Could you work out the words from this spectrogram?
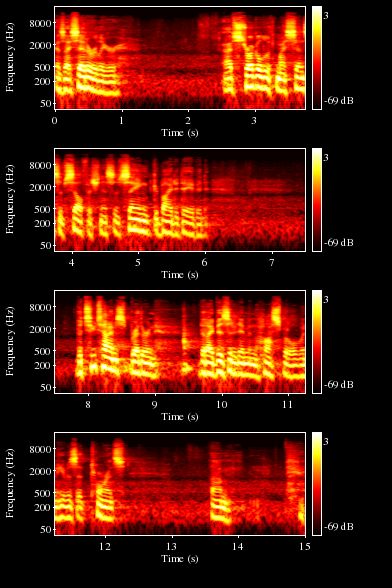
as I said earlier, I've struggled with my sense of selfishness, of saying goodbye to David. The two times, brethren, that I visited him in the hospital when he was at Torrance, um,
